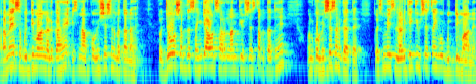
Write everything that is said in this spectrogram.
रमेश, बुद्धिमान लड़का है, इसमें आपको विशेषण बताना है। तो जो शब्द संज्ञा और सर्वनाम की विशेषता बताते हैं, उनको विशेषण कहते हैं। तो इसमें इस लड़के की विशेषता है कि वो बुद्धिमान है।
